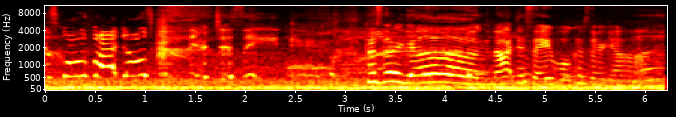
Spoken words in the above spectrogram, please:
Disqualified dogs because they're disabled. because they're young, not disabled, because they're young.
